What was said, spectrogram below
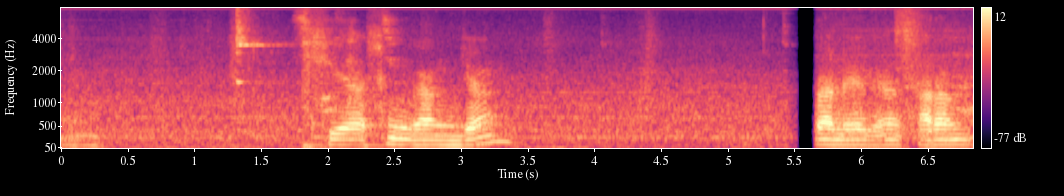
음, 지하 승강장. 바람에 그냥 사람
